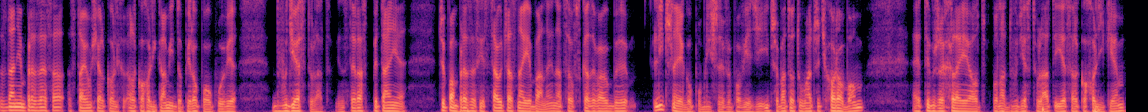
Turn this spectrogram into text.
zdaniem prezesa, stają się alkoholikami dopiero po upływie 20 lat. Więc teraz pytanie, czy pan prezes jest cały czas najebany, na co wskazywałyby liczne jego publiczne wypowiedzi i trzeba to tłumaczyć chorobą, e, tym, że chleje od ponad 20 lat i jest alkoholikiem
